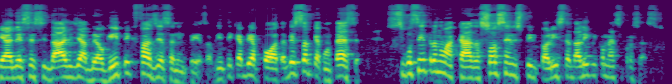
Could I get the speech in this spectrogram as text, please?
que é a necessidade de abrir. Alguém tem que fazer essa limpeza, alguém tem que abrir a porta. Às vezes, sabe o que acontece? Se você entra numa casa só sendo espiritualista, é dali que começa o processo.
